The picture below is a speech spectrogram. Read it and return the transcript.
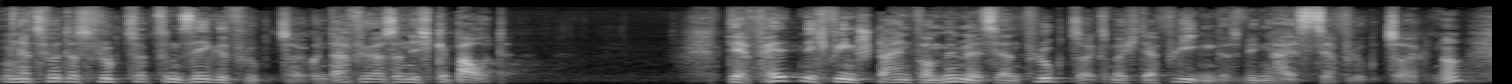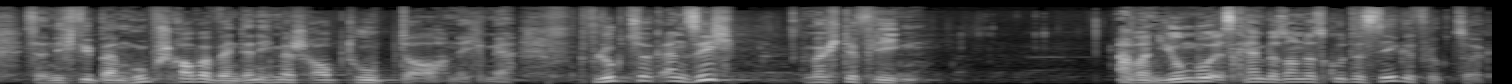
Und jetzt wird das Flugzeug zum Segelflugzeug und dafür ist er nicht gebaut. Der fällt nicht wie ein Stein vom Himmel, ist ja ein Flugzeug, es möchte er fliegen, deswegen heißt es ja Flugzeug. Ne? Ist ja nicht wie beim Hubschrauber, wenn der nicht mehr schraubt, hupt er auch nicht mehr. Flugzeug an sich möchte fliegen. Aber ein Jumbo ist kein besonders gutes Segelflugzeug.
